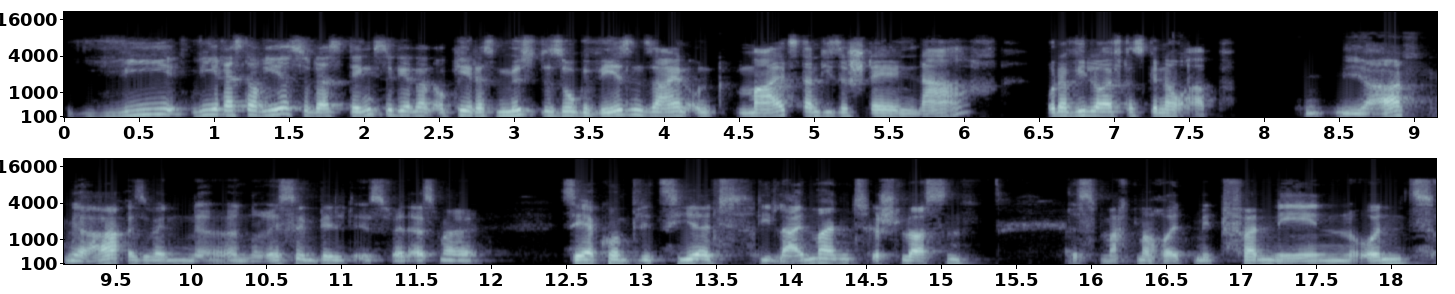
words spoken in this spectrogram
Wie, wie restaurierst du das? Denkst du dir dann, okay, das müsste so gewesen sein und malst dann diese Stellen nach? Oder wie läuft das genau ab? Ja, ja, also wenn äh, ein Riss im Bild ist, wird erstmal sehr kompliziert die Leinwand geschlossen das macht man heute mit Vernähen und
